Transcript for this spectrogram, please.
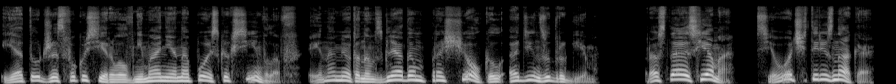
Я тут же сфокусировал внимание на поисках символов и наметанным взглядом прощелкал один за другим. Простая схема. Всего четыре знака.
